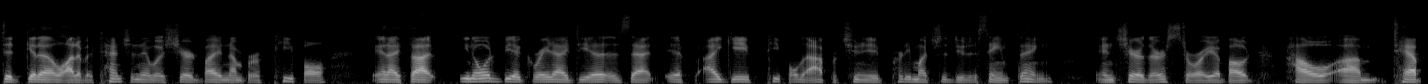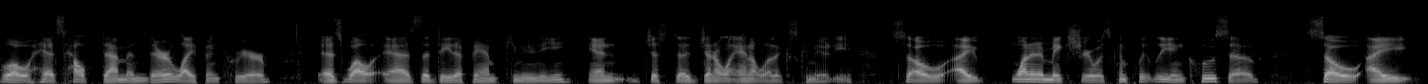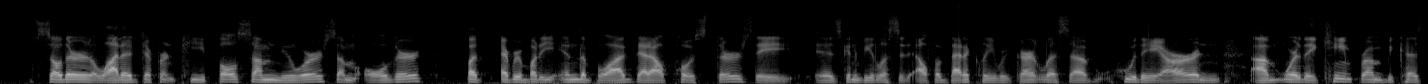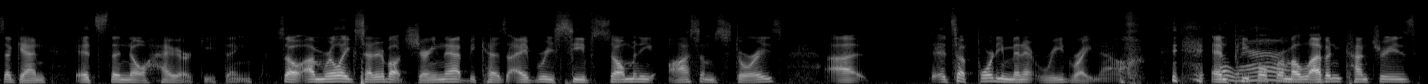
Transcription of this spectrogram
did get a lot of attention. It was shared by a number of people. And I thought, you know would be a great idea is that if I gave people the opportunity pretty much to do the same thing and share their story about how um, Tableau has helped them in their life and career, as well as the data fam community and just the general analytics community. So I wanted to make sure it was completely inclusive. So I so there are a lot of different people, some newer, some older, but everybody in the blog that I'll post Thursday is going to be listed alphabetically, regardless of who they are and um, where they came from, because again, it's the no hierarchy thing. So I'm really excited about sharing that because I've received so many awesome stories. Uh, it's a 40 minute read right now, and oh, wow. people from 11 countries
